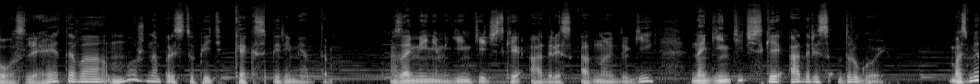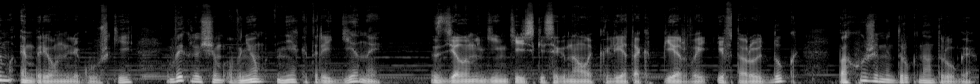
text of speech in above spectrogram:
После этого можно приступить к экспериментам. Заменим генетический адрес одной дуги на генетический адрес другой. Возьмем эмбрион лягушки, выключим в нем некоторые гены, сделаем генетические сигналы клеток первой и второй дуг похожими друг на друга,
